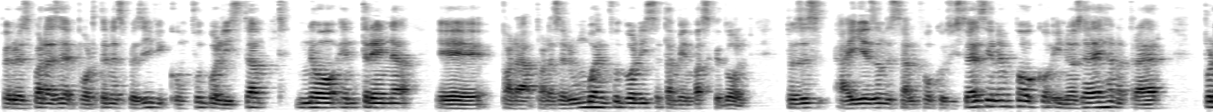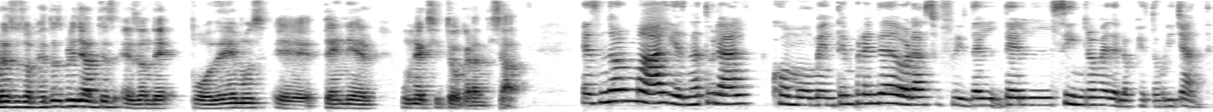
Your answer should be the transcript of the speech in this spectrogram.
pero es para ese deporte en específico. Un futbolista no entrena eh, para, para ser un buen futbolista también básquetbol. Entonces ahí es donde está el foco. Si ustedes tienen foco y no se dejan atraer por esos objetos brillantes, es donde podemos eh, tener un éxito garantizado. Es normal y es natural como mente emprendedora sufrir del, del síndrome del objeto brillante.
